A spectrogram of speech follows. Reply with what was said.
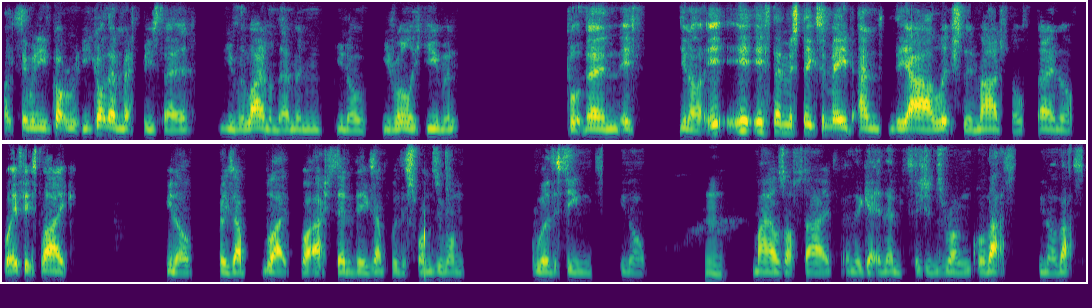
like I say, when you've got you have got them referees there, you rely on them, and you know you're only human. But then if you know if, if their mistakes are made and they are literally marginal, fair enough. But if it's like, you know, for example, like what Ash said, the example with the Swansea one, where they seemed, you know, Hmm. miles offside and they're getting them decisions wrong. Well, that's you know that's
